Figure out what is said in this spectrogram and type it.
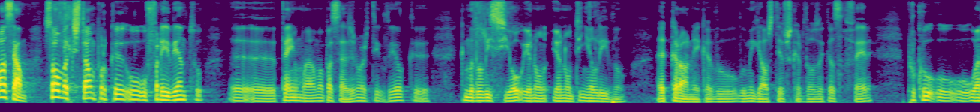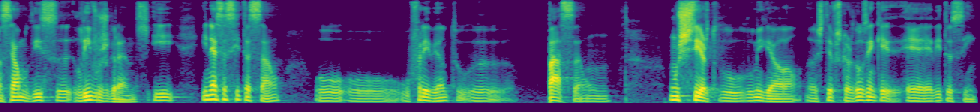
Ó oh, Selmo, só uma questão, porque o, o Frei Bento uh, tem uma, uma passagem no artigo dele que, que me deliciou. Eu não, eu não tinha lido a crónica do, do Miguel Esteves Cardoso a que ele se refere, porque o, o, o Anselmo disse livros grandes e, e nessa citação o, o, o Frei Bento uh, passa um, um excerto do, do Miguel Esteves Cardoso em que é, é dito assim:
